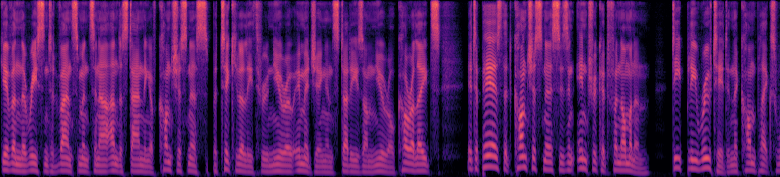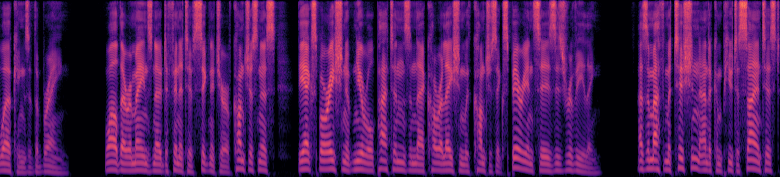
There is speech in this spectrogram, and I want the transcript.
Given the recent advancements in our understanding of consciousness, particularly through neuroimaging and studies on neural correlates, it appears that consciousness is an intricate phenomenon, deeply rooted in the complex workings of the brain. While there remains no definitive signature of consciousness, the exploration of neural patterns and their correlation with conscious experiences is revealing. As a mathematician and a computer scientist,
